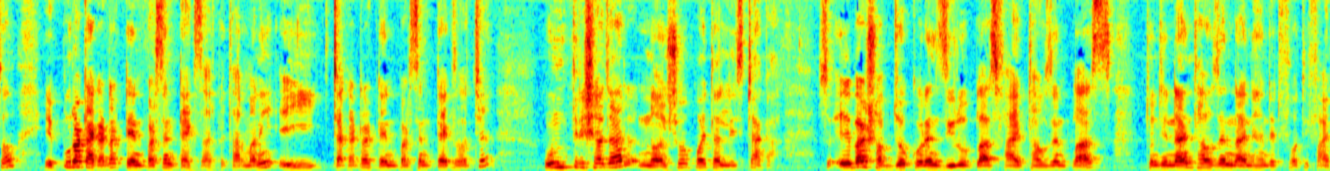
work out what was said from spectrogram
সো এই পুরো টাকাটা টেন পার্সেন্ট ট্যাক্স আসবে। তার মানে এই টাকাটা টেন পার্সেন্ট ট্যাক্স হচ্ছে উনত্রিশ হাজার নয়শো পঁয়তাল্লিশ টাকা। সো এবার সব যোগ করেন zero plus five thousand plus twenty nine thousand nine hundred forty five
